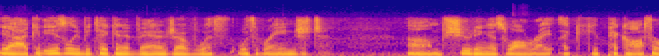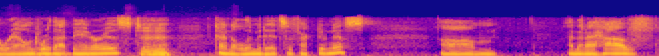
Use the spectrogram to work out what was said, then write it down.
yeah, it could easily be taken advantage of with with ranged um, shooting as well, right? Like you pick off around where that banner is to Mhm. kind of limit its effectiveness. Um, and then I have,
